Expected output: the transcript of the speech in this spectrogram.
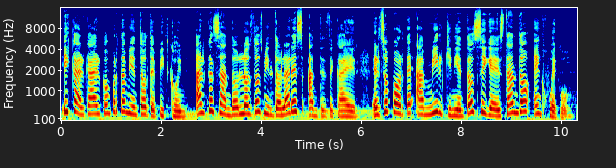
y calca el comportamiento de Bitcoin, alcanzando los 2.000 dólares antes de caer. El soporte a 1.500 sigue estando en juego.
